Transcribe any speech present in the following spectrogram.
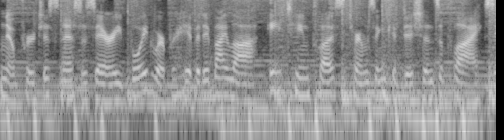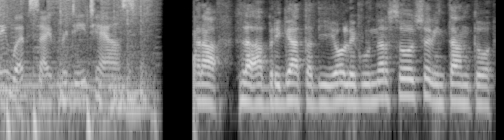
No purchase necessary. Void where prohibited by law. 18 plus terms and conditions apply. See website for details. La brigata di Ole Gunnar Solskjaer. Intanto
